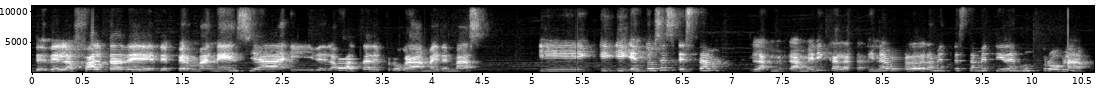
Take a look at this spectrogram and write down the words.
de, la falta de permanencia y de la falta de programa y demás. Y, y, entonces está, la, América Latina verdaderamente está metida en un problema,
